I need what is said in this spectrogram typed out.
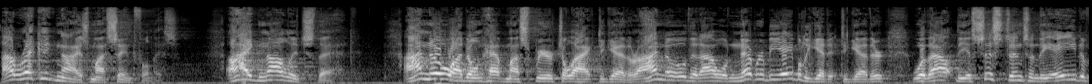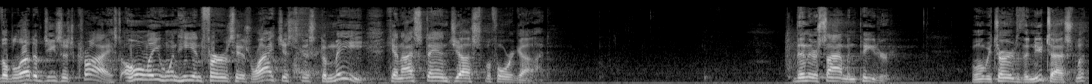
I recognize my sinfulness. I acknowledge that. I know I don't have my spiritual act together. I know that I will never be able to get it together without the assistance and the aid of the blood of Jesus Christ. Only when He infers His righteousness to me can I stand just before God. Then there's Simon Peter. When we turn to the New Testament,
